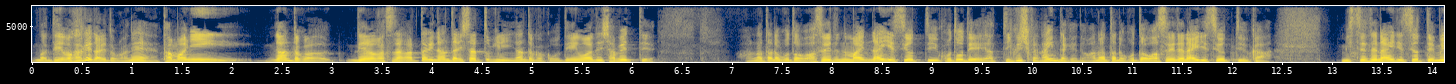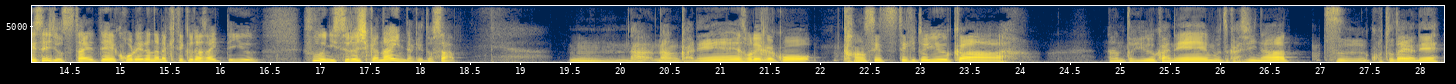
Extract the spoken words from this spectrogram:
まあ、電話かけたりとかね、たまに、なんとか電話が繋がったりなんだりした時に、なんとかこう電話で喋って、あなたのことは忘れてないですよっていうことでやっていくしかないんだけど、あなたのことは忘れてないですよっていうか、見捨ててないですよっていうメッセージを伝えて、来れるなら来てくださいっていう風にするしかないんだけどさ、うん、な、なんかね、それがこう、間接的というか、なんというかね、難しいな、つうことだよね。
